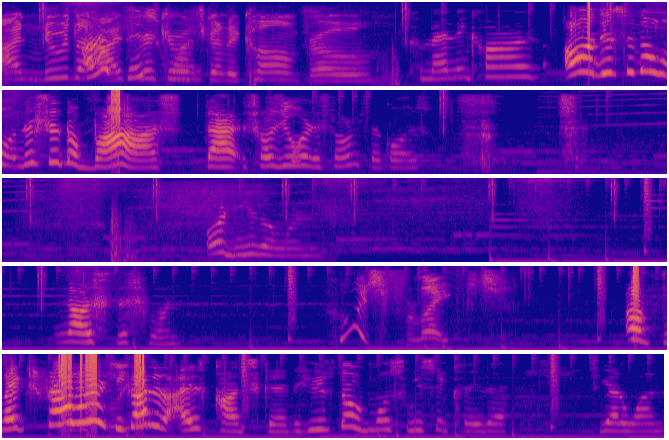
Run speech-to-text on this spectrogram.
I knew the this icebreaker was gonna come, bro. commanding card? Oh, this is the this is the boss that shows you where the storm circle is. Or these are ones. No, it's this one. Who is Flakes? Oh, Flakes Power? He got an icon skin. He's the most recent creator to get one.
